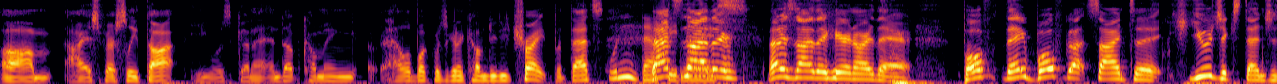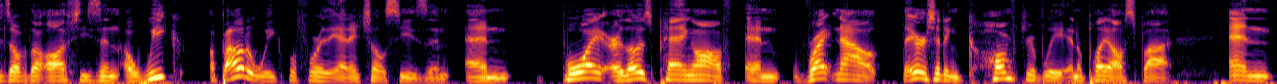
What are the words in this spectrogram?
Um, I especially thought he was going to end up coming. Hellebuyck was going to come to Detroit, but that's that that's neither nice? that is neither here nor there. Both they both got signed to huge extensions over the offseason, a week about a week before the NHL season, and boy are those paying off. And right now they are sitting comfortably in a playoff spot, and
